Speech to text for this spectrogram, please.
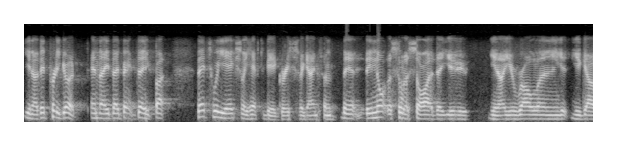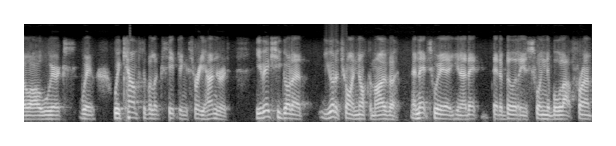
you know they're pretty good and they they bat deep, but that's where you actually have to be aggressive against them. They're they're not the sort of side that you you know, you roll in and you, you go, oh, we're, we're, we're comfortable accepting 300. You've actually got to, you got to try and knock them over. And that's where, you know, that, that ability to swing the ball up front.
